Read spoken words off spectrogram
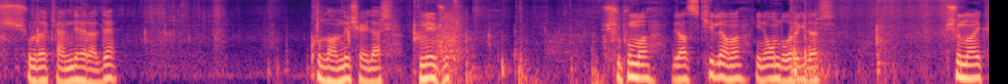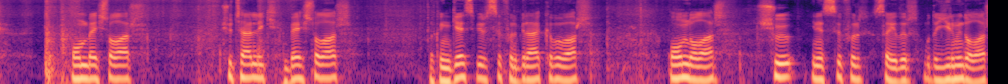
Şurada kendi herhalde kullandığı şeyler mevcut. Şu Puma biraz kirli ama yine 10 dolara gider. Şu Nike 15 dolar. Şu terlik 5 dolar. Bakın Guess bir sıfır bir ayakkabı var. 10 dolar. Şu yine sıfır sayılır. Bu da 20 dolar.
